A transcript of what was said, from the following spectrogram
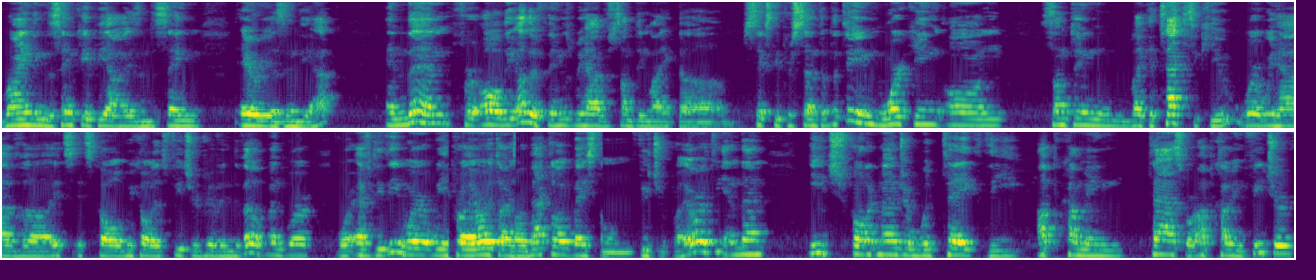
grinding the same KPIs in the same areas in the app. And then for all the other things, we have something like uh, 60% of the team working on something like a taxi queue where we have uh, it's it's called we call it feature driven development where or FDD where we prioritize our backlog based on feature priority and then each product manager would take the upcoming task or upcoming feature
